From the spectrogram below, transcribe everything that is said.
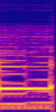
Bye.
